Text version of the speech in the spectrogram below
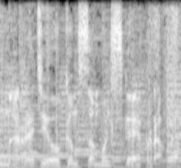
на радио «Комсомольская правда».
